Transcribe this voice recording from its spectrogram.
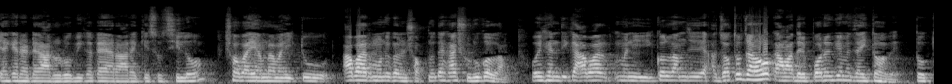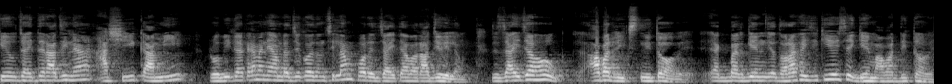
টেকেরাটে আরও রবি কাকায় আর আরে কিছু ছিল। সবাই আমরা মানে একটু আবার মনে করেন স্বপ্ন দেখা শুরু করলাম। ওইখান থেকে আবার মানে করলাম যে, যত যা হোক আমাদের পরের গেমে যাইতে হবে। তো কেউ যাইতে রাজি না, আশিক, আমি রবি কাকা মানে আমরা যে কয়জন ছিলাম, পরে যাইতে আবার রাজি হইলাম। যে যাই যা হোক, আবার রিস্ক নিতে হবে। একবার গেম দিয়ে ধরা খাইছে, কি হয়েছে গেম আবার দিতে হবে।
